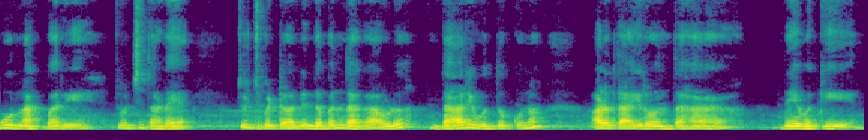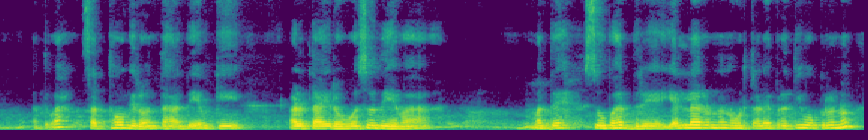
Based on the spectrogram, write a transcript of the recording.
ಮೂರ್ನಾಲ್ಕು ಬಾರಿ ಚುಚ್ಚುತ್ತಾಳೆ ಚುಚ್ಚಿಬಿಟ್ಟು ಅಲ್ಲಿಂದ ಬಂದಾಗ ಅವಳು ದಾರಿ ಉದ್ದಕ್ಕೂ ಅಳ್ತಾ ಇರುವಂತಹ ದೇವಕಿ ಅಥವಾ ಸತ್ತು ದೇವಕಿ, ಅಳ್ತಾ ಇರೋ ವಸುದೇವ ಮತ್ತು ಸುಭದ್ರೆ ಎಲ್ಲರೂ ನೋಡ್ತಾಳೆ. ಪ್ರತಿಯೊಬ್ಬರೂ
